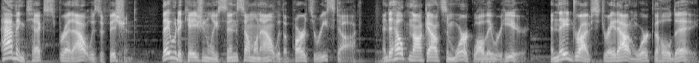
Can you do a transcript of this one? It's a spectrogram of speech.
Having techs spread out was efficient. They would occasionally send someone out with a parts restock, and to help knock out some work while they were here, and they'd drive straight out and work the whole day,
